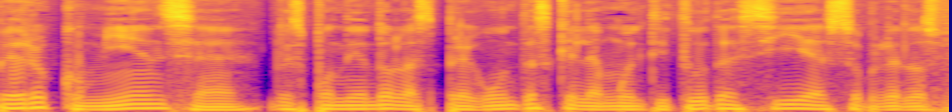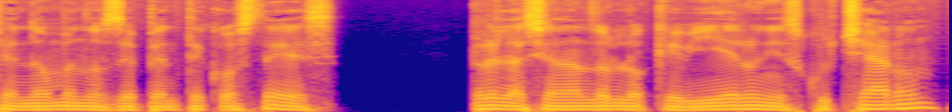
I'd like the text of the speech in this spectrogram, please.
Pedro comienza respondiendo las preguntas que la multitud hacía sobre los fenómenos de Pentecostés, relacionando lo que vieron y escucharon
